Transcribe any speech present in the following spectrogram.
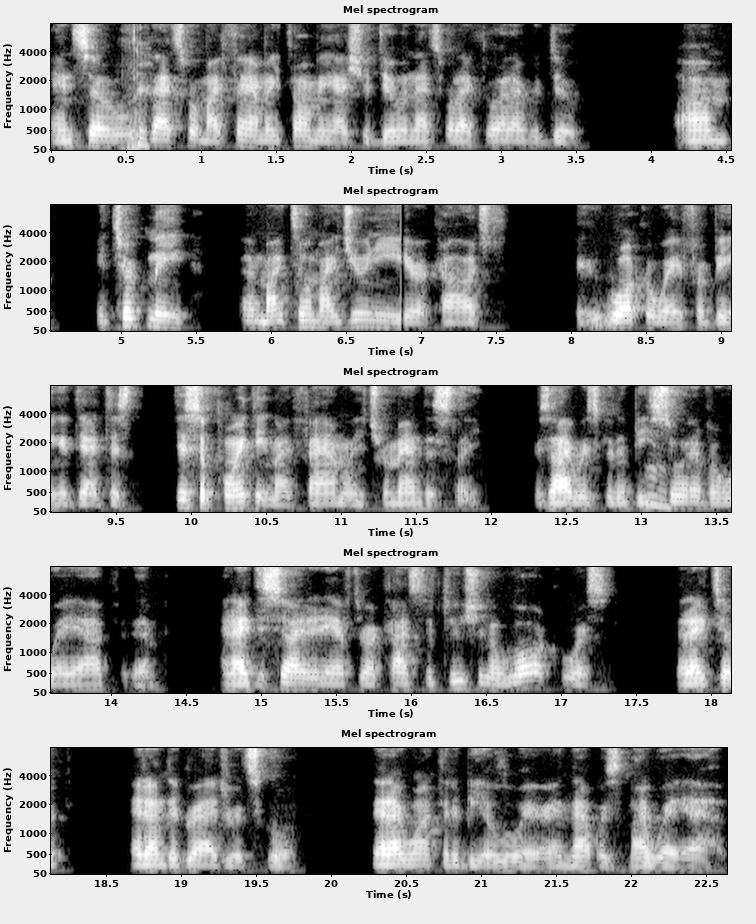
And so that's what my family told me I should do, and that's what I thought I would do. Um, it took me uh, my till my junior year of college to walk away from being a dentist, disappointing my family tremendously because I was going to be mm. sort of a way out for them. And I decided after a constitutional law course that I took at undergraduate school that I wanted to be a lawyer, and that was my way out.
